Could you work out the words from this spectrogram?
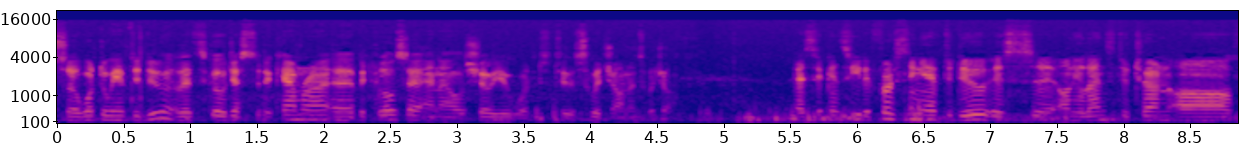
So what do we have to do? Let's go just to the camera a bit closer and I'll show you what to switch on and switch off. As you can see, the first thing you have to do is uh, on your lens to turn off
